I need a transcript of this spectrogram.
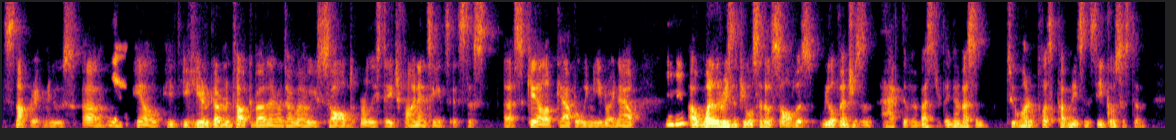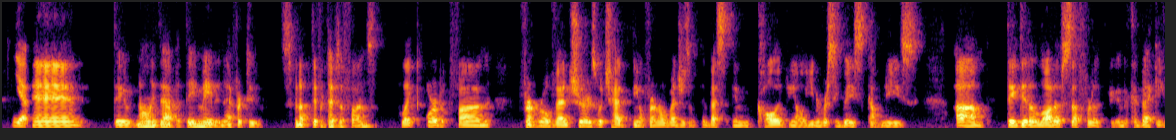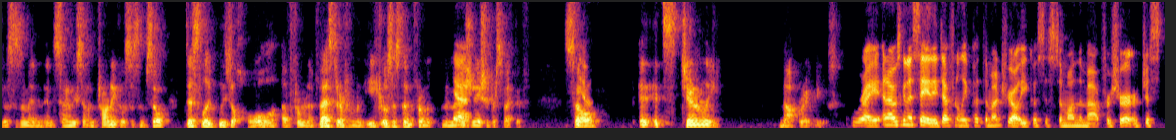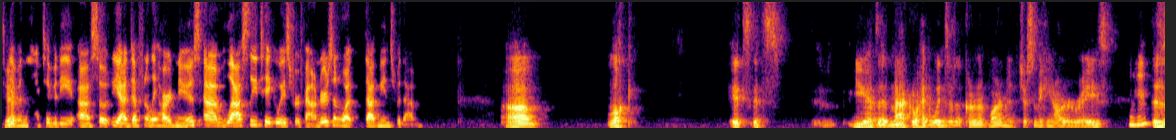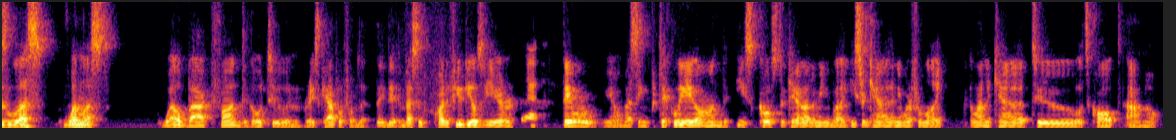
It's not great news. Um, yeah. You know, you, you, hear the government talk about, and everyone talk about how we solved early stage financing. It's it's this uh, scale up capital we need right now. Mm-hmm. Uh, one of the reasons people said it was solved was Real Ventures is an active investor. They've invested in 200 plus companies in this ecosystem. Yeah. And they not only that, but they made an effort to spin up different types of funds like Orbit Fund, Front Row Ventures, which had you know Front Row Ventures invest in college, you know, university based companies. Um, they did a lot of stuff for the in the Quebec ecosystem and, and 77 Toronto ecosystem. So this leaves a hole of from an investor, from an ecosystem, from an imagination yeah. perspective. So yeah. it, it's generally not great news. Right. And I was going to say they definitely put the Montreal ecosystem on the map for sure, just yeah. given the activity. Uh, so, yeah, definitely hard news. Um, lastly, takeaways for founders and what that means for them. Um, look, it's, it's, you have the macro headwinds of the current environment just making it harder to raise. Mm-hmm. This is less, one less well backed fund to go to and raise capital from that. They invested quite a few deals a year. Yeah they were you know investing particularly on the east coast of Canada. I mean, like Eastern Canada, anywhere from like Atlantic Canada to let's call it I don't know,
